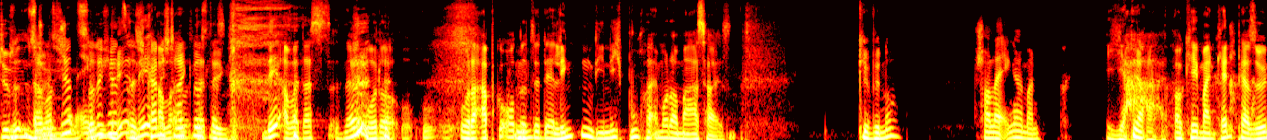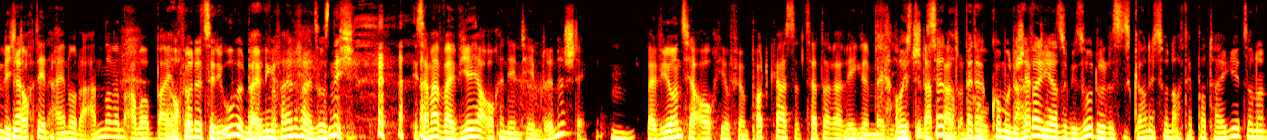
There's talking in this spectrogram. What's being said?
Soll, soll ich jetzt? Soll ich jetzt? Also ich kann nicht aber- direkt loslegen. Das, nee, aber das, ne, oder, oder Abgeordnete der Linken, die nicht Buchheim oder Maas heißen. Gewinner? Scholler Engelmann. Ja, Ja. okay, man kennt persönlich Ja. doch den einen oder anderen, aber bei, auch bei fünf, der CDU wird mir bei einige fünf- einfallen, so ist nicht. ich sag mal, weil wir ja auch in den Themen drinne stecken. Hm. Weil wir uns ja auch hier für einen Podcast etc. regelmäßig Aber ich das ist ja auch bei der. Kommunalwahl ja sowieso, du, dass es gar nicht so nach der Partei geht, sondern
